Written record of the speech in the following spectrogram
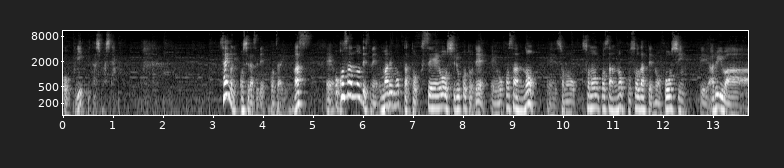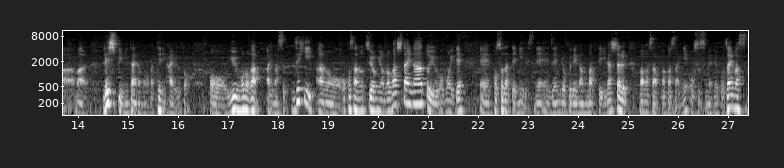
お送りいたしました。最後にお知らせでございます。えお子さんのですね、生まれ持った特性を知ることで、えお子さんの、えその、そのお子さんの子育ての方針、えあるいは、まあ、レシピみたいなものが手に入るというものがあります。ぜひ、あの、お子さんの強みを伸ばしたいなという思いで、えー、子育てにですね、全力で頑張っていらっしゃるママさん、パパさんにおすすめでございます。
